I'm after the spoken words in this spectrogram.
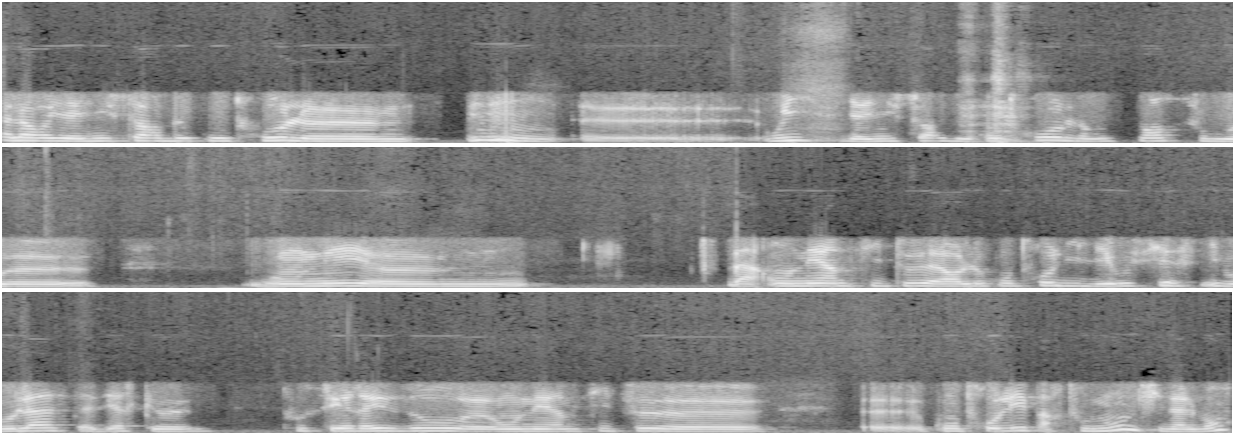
Alors, il y a une histoire de contrôle. Oui, il y a une histoire de contrôle dans le sens où, on est. Bah, on est un petit peu. Alors, le contrôle, il est aussi à ce niveau-là, c'est-à-dire que tous ces réseaux, euh, on est un petit peu euh, euh, contrôlé par tout le monde finalement.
